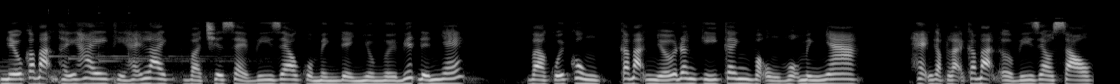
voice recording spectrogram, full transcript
Nếu các bạn thấy hay thì hãy like và chia sẻ video của mình để nhiều người biết đến nhé. Và cuối cùng, các bạn nhớ đăng ký kênh và ủng hộ mình nha. Hẹn gặp lại các bạn ở video sau.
